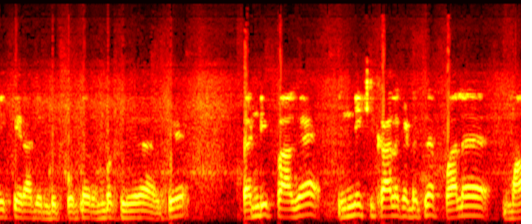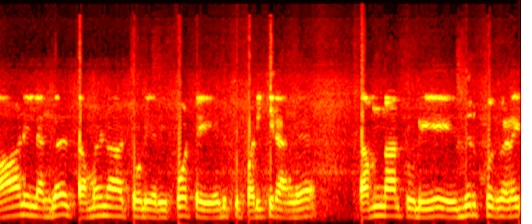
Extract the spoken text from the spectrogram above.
ஏ கே ராஜன் ரிப்போர்ட்ல ரொம்ப கிளியரா இருக்கு. கண்டிப்பாக இன்னைக்கு காலகட்டத்தில் பல மாநிலங்கள் தமிழ்நாட்டுடைய ரிப்போர்ட்டை எடுத்து படிக்கிறாங்க. தமிழ்நாட்டுடைய எதிர்ப்புகளை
